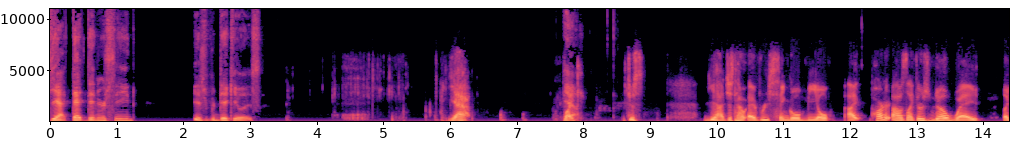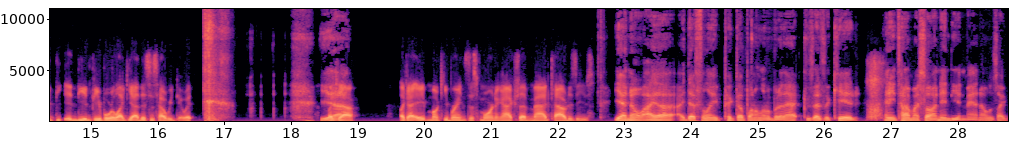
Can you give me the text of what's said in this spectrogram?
yeah, that dinner scene is ridiculous. Yeah. Yeah. Like just yeah, just how every single meal I part of I was like, there's no way like the Indian people were like, yeah, this is how we do it. Yeah. Like yeah. Like I ate monkey brains this morning. I actually have mad cow disease. Yeah, no, I uh, I definitely picked up on a little bit of that because as a kid, anytime I saw an Indian man, I was like,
